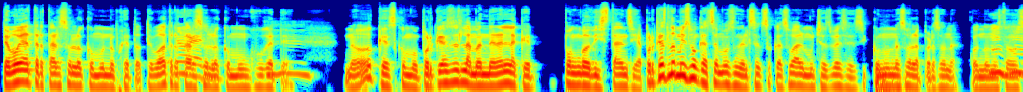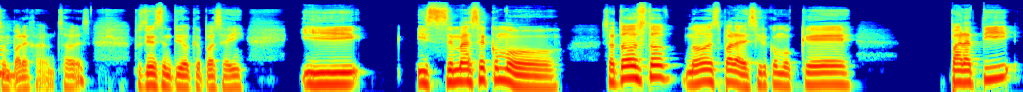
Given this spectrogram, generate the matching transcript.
Te voy a tratar solo como un objeto, te voy a tratar solo como un juguete. Mm. ¿no? Que es como, porque esa es la manera en la que pongo distancia. Porque es lo mismo que hacemos en el sexo casual muchas veces y con una sola persona, cuando no estamos en pareja, ¿sabes? Pues tiene sentido que pase ahí. Y, y se me hace como, o sea, todo esto, ¿no? Es para decir como que, para ti,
